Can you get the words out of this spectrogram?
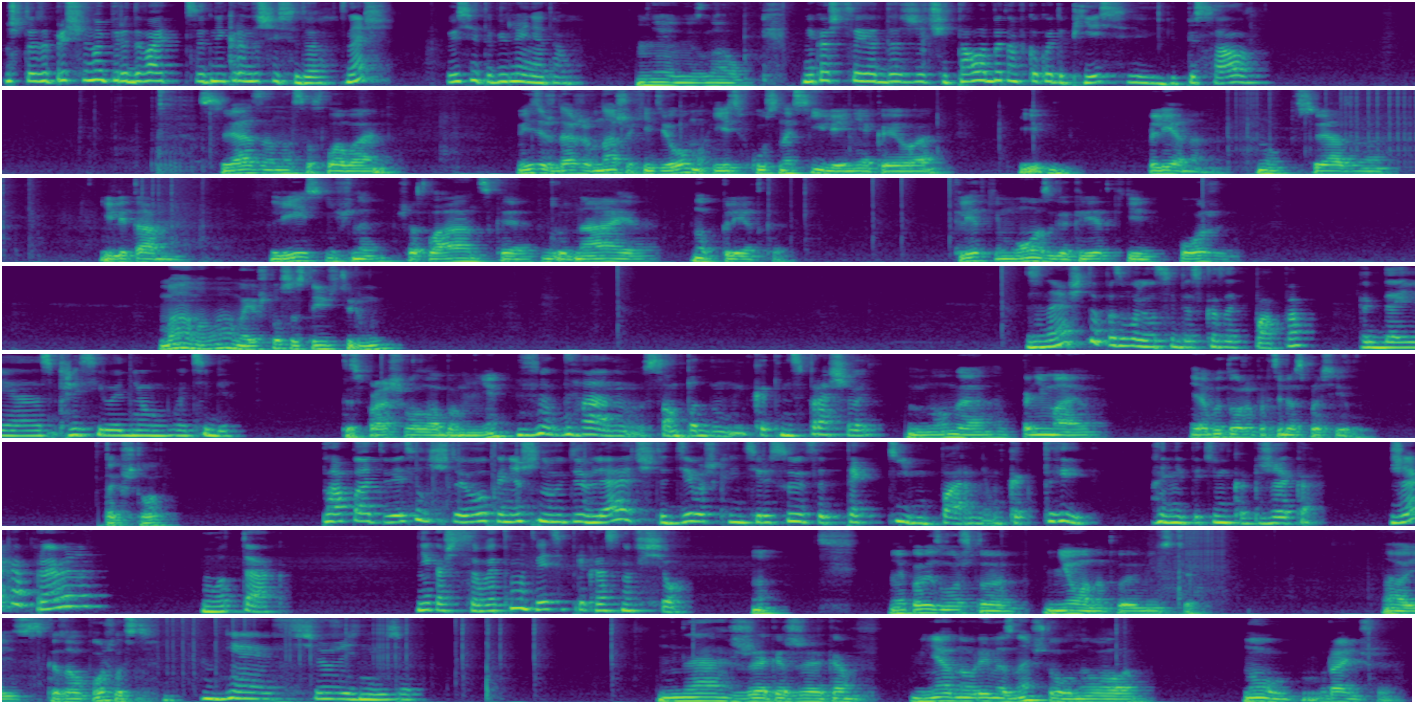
Что запрещено передавать цветные карандаши сюда, знаешь? Висит объявление там. Не, не знал. Мне кажется, я даже читала об этом в какой-то пьесе или писала. Связано со словами. Видишь, даже в наших идиомах есть вкус насилия некоего и плена. Ну, связано. Или там лестничная, шотландская, грудная, ну, клетка. Клетки мозга, клетки кожи. Мама, мама, я что, состою из тюрьмы? Знаешь, что позволил себе сказать папа, когда я спросила днем о тебе? Ты спрашивала обо мне? Ну да, ну сам подумай, как не спрашивать. Ну да, понимаю. Я бы тоже про тебя спросил. Так что? Папа ответил, что его, конечно, удивляет, что девушка интересуется таким парнем, как ты, а не таким, как Жека. Жека, правильно? Вот так. Мне кажется, в этом ответе прекрасно все. Хм. Мне повезло, что не он на твоем месте. А, и сказал пошлость? Мне всю жизнь везет. Да, Жека, Жека. Меня одно время знаешь, что волновало? Ну, раньше.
